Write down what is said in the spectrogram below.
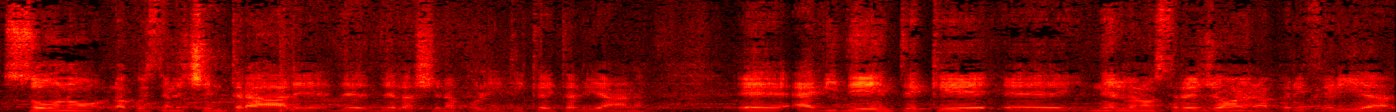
sono la questione centrale de- della scena politica italiana eh, è evidente che eh, nella nostra regione, nella periferia,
